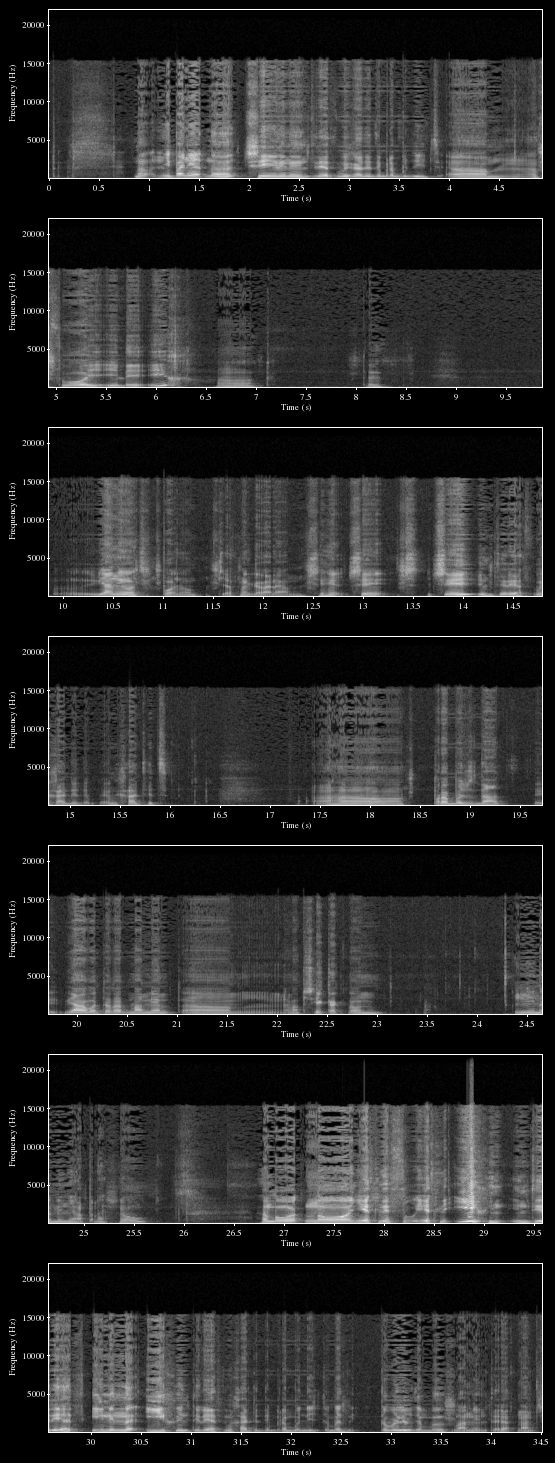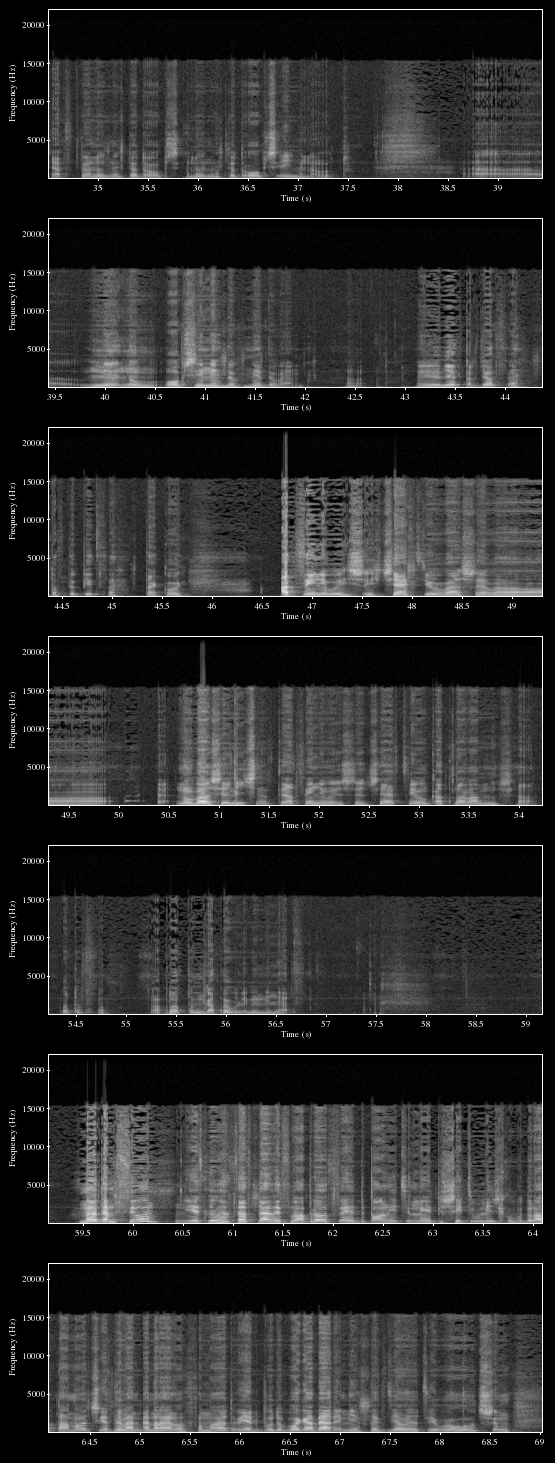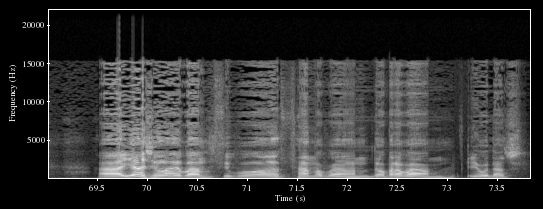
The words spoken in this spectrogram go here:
Ну, непонятно, чей именно интерес вы хотите пробудить, э, свой или их, вот. То есть, я не очень понял, честно говоря, чей, чей, чей интерес вы хотите, вы хотите э, пробуждать. Я вот этот момент э, вообще как-то он не на меня прошел. Вот, но если, если их интерес, именно их интерес вы хотите пробудить, чтобы, чтобы людям было с вами интересно общаться, то нужно что-то общее, нужно что-то общее именно вот, э, ну, общее между, между вами. Вот. И здесь придется поступиться такой оценивающей частью вашего, ну, вашей личности, оценивающей частью, которая вам мешает. Вот и. Вопрос там, готовы ли вы меняться. На этом все. Если у вас остались вопросы дополнительные, пишите в личку, буду рад помочь. Если вам понравился мой ответ, буду благодарен, если сделаете его лучшим. А я желаю вам всего самого доброго и удачи.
